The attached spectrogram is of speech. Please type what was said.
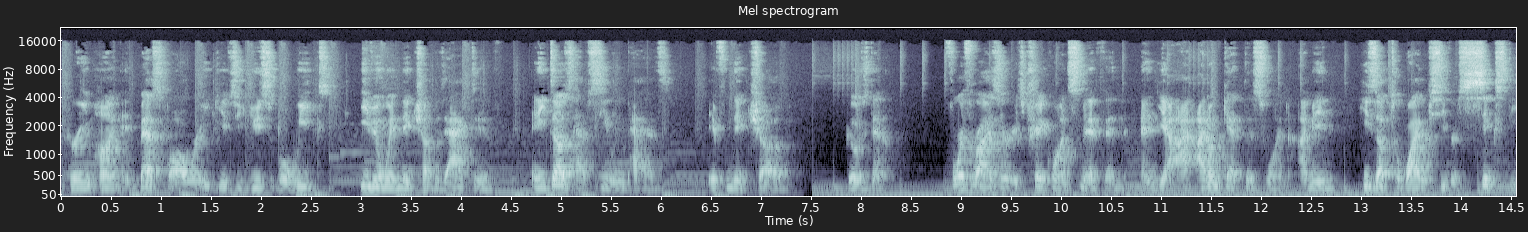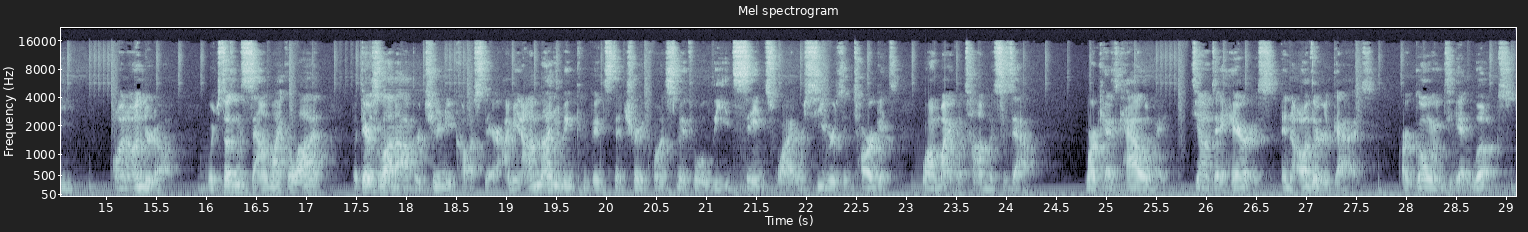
Kareem Hunt in best ball where he gives you usable weeks even when Nick Chubb is active. And he does have ceiling pads if Nick Chubb goes down. Fourth riser is Tre'Quan Smith, and and yeah, I, I don't get this one. I mean, he's up to wide receiver 60 on underdog, which doesn't sound like a lot, but there's a lot of opportunity cost there. I mean, I'm not even convinced that Tre'Quan Smith will lead Saints wide receivers in targets while Michael Thomas is out. Marquez Callaway, Deonte Harris, and other guys are going to get looks.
